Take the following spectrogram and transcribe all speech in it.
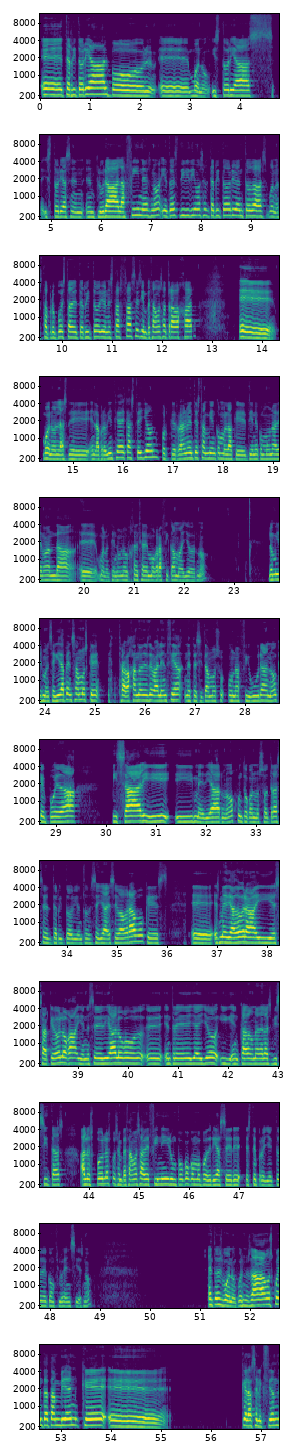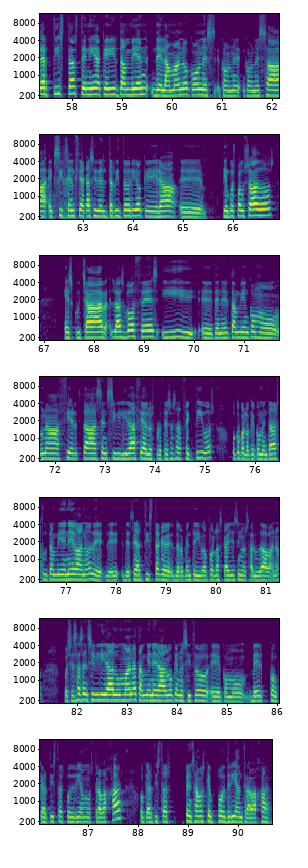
eh, territorial, por eh, bueno, historias, historias en, plural, afines, ¿no? y entonces dividimos el territorio en todas, bueno, esta propuesta de territorio en estas fases y empezamos a trabajar eh, bueno, en, las de, en la provincia de Castellón, porque realmente es también como la que tiene como una demanda, bueno, tiene una urgencia demográfica mayor, ¿no? Lo mismo, enseguida pensamos que trabajando desde Valencia necesitamos una figura ¿no? que pueda pisar y, mediar ¿no? junto con nosotras el territorio. Entonces ella es Eva Bravo, que es, eh, mediadora y es arqueóloga, y en ese diálogo eh, entre ella y yo y en cada una de las visitas a los pueblos, pues empezamos a definir un poco cómo podría ser este proyecto de confluencias. ¿no? Entonces, bueno, pues nos dábamos cuenta también que eh, que la selección de artistas tenía que ir también de la mano con, esa exigencia casi del territorio que era eh, tiempos pausados, escuchar las voces y eh, tener también como una cierta sensibilidad hacia los procesos afectivos, un poco por lo que comentabas tú también, Eva, ¿no? de, de ese artista que de repente iba por las calles y nos saludaba. ¿no? Pues esa sensibilidad humana también era algo que nos hizo eh, como ver con qué artistas podríamos trabajar o qué artistas pensamos que podrían trabajar.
